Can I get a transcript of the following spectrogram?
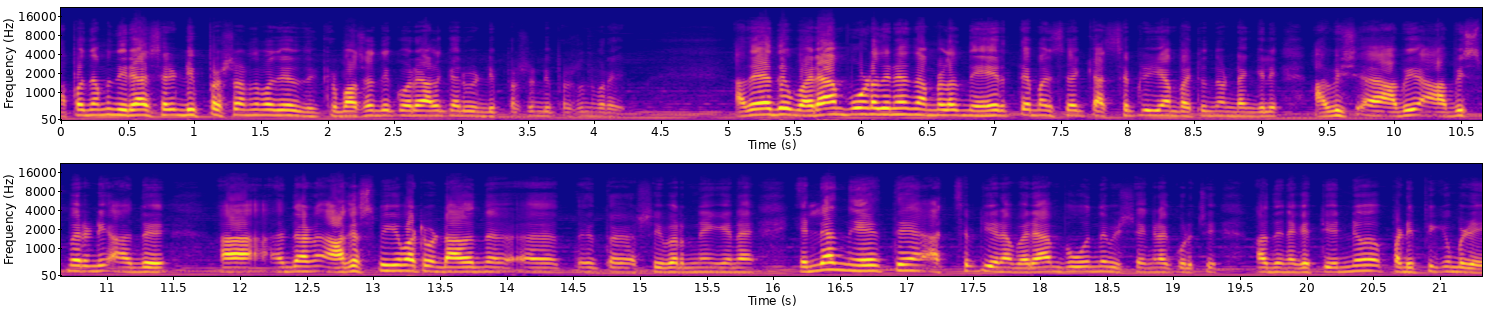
അപ്പം നമ്മൾ നിരാശ ഡിപ്രഷൻ എന്ന് പറഞ്ഞത് കൃപാസനത്തിൽ കുറേ ആൾക്കാർ ഡിപ്രഷൻ ഡിപ്രഷൻ എന്ന് പറയും. അതായത് വരാൻ പോണതിനെ നമ്മൾ നേരത്തെ മനസ്സിലാക്കി അക്സെപ്റ്റ് ചെയ്യാൻ പറ്റുന്നുണ്ടെങ്കിൽ അവിശ് അവി അവിസ്മരണി അത് എന്താണ് ആകസ്മികമായിട്ട് ഉണ്ടാകുന്ന ഷിവറിനെ ഇങ്ങനെ എല്ലാം നേരത്തെ അക്സെപ്റ്റ് ചെയ്യണം. വരാൻ പോകുന്ന വിഷയങ്ങളെക്കുറിച്ച് അത് നെഗറ്റീവ് എന്നെ പഠിപ്പിക്കുമ്പോഴേ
